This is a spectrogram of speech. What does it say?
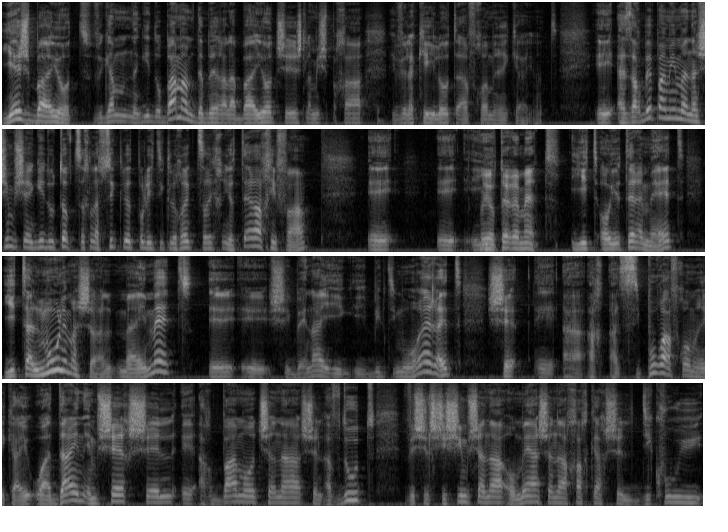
יש בעיות, וגם נגיד אובמה מדבר על הבעיות שיש למשפחה ולקהילות האפרו-אמריקאיות, אה, אז הרבה פעמים אנשים שיגידו, טוב, צריך להפסיק להיות politically correct, צריך יותר אכיפה, אה, אה, ויותר אמת. או יותר אמת, יתעלמו למשל מהאמת, אה, אה, שבעיניי היא, היא בלתי מעוררת, שהסיפור האפרו-אמריקאי הוא עדיין המשך של 400 שנה של עבדות, ושל 60 שנה או 100 שנה אחר כך של דיכוי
